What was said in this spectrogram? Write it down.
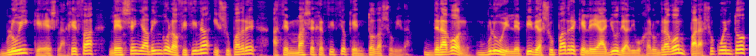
Bluey, que es la jefa, le enseña a Bingo la oficina y su padre hace más ejercicio que en toda su vida. Dragón. Bluey le pide a su padre que le ayude a dibujar un dragón para su cuento,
